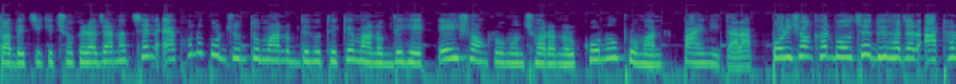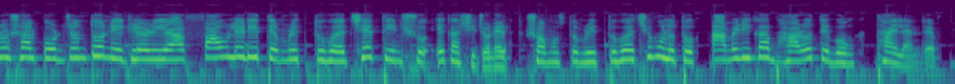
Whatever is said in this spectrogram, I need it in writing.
তবে চিকিৎসকেরা জানাচ্ছেন, এখনও পর্যন্ত মানবদেহ থেকে মানবদেহে এই সংক্রমণ ছড়ানোর কোনো প্রমাণ পায়নি তারা। পরিসংখ্যান বলছে, দুই হাজার আঠারো সাল পর্যন্ত নেগলেরিয়া ফাউলেরিতে মৃত্যু হয়েছে তিনশো একাশি জনের। সমস্ত মৃত্যু হয়েছে মূলত আমেরিকা, ভারত এবং থাইল্যান্ডে।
